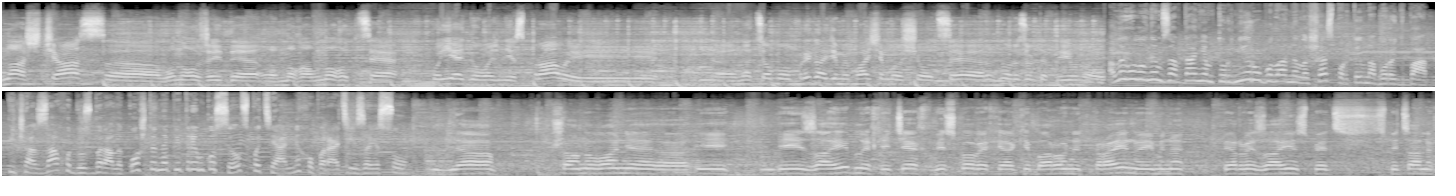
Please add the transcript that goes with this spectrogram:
У наш час е, воно вже йде нога в ногу. Це поєднувальні справи. І е, на цьому прикладі ми бачимо, що це ну, результативно. Але головним завданням турніру була не лише спортивна боротьба. Під час заходу збирали кошти на підтримку сил спеціальних операцій ЗСУ. для вшанування е, і, і загиблих, і тих військових, які боронять країну. Іменно перший загін спец, спеціальних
